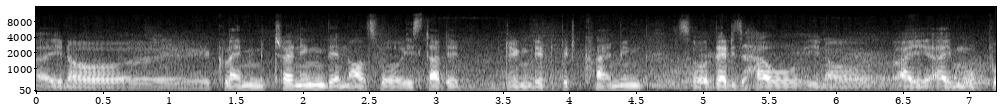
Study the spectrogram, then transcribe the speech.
uh, you know, climbing training. Then also started doing a little bit climbing. So that is how, you know, I, I moved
